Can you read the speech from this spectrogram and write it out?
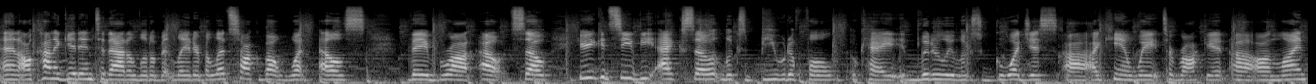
and I'll kind of get into that a little bit later, but let's talk about what else they brought out. So here you can see the EXO. It looks beautiful, okay? It literally looks gorgeous. Uh, I can't wait to rock it uh, online.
